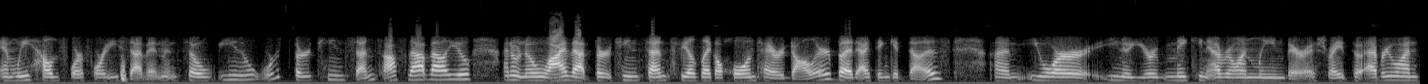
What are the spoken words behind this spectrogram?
and we held 447. And so, you know, we're 13 cents off that value. I don't know why that 13 cents feels like a whole entire dollar, but I think it does um, you're you know you're making everyone lean bearish, right? So everyone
